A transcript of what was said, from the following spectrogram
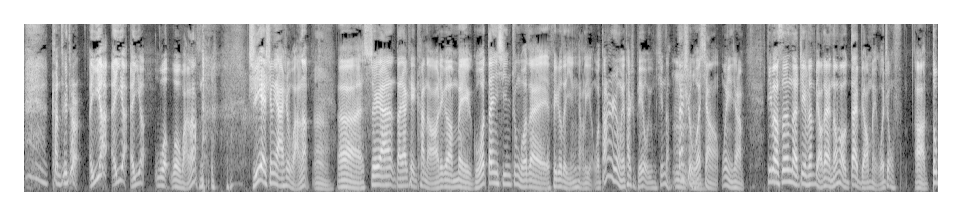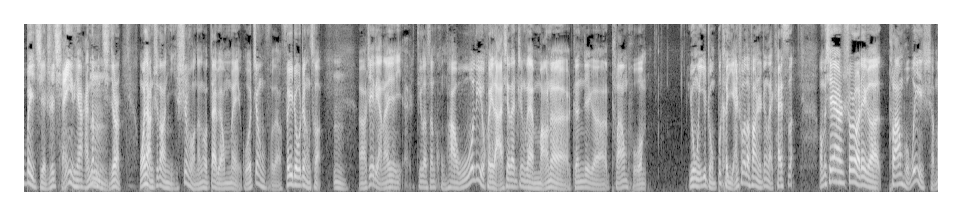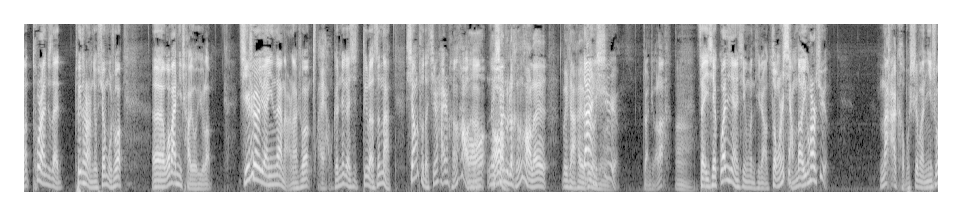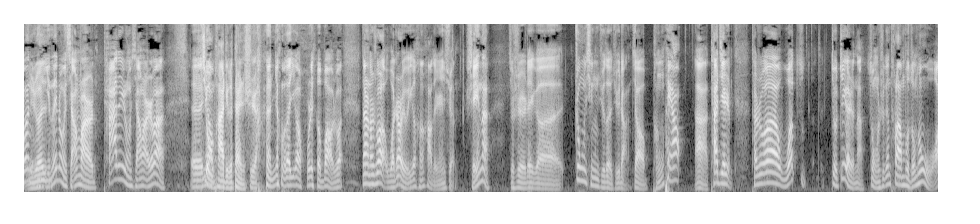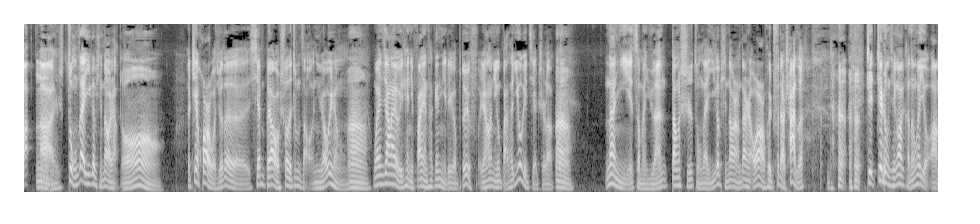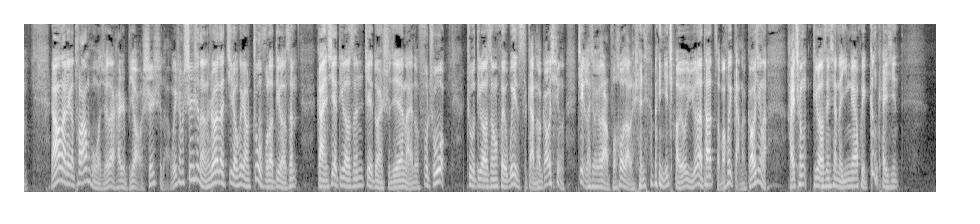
看推特，哎呀，哎呀，哎呀，我我完了，职业生涯是完了。嗯呃，虽然大家可以看到啊，这个美国担心中国在非洲的影响力，我当然认为他是别有用心的。嗯但是我想问一下，蒂勒森的这份表态能否代表美国政府啊？都被解职前一天还那么起劲儿，我想知道你是否能够代表美国政府的非洲政策嗯啊？这一点呢，也蒂勒森恐怕无力回答，现在正在忙着跟这个特朗普用一种不可言说的方式正在开撕。我们先说说这个特朗普为什么突然就在推特上就宣布说，呃，我把你炒鱿鱼了。其实原因在哪儿呢？说，哎呀，我跟这个迪勒森呢相处的其实还是很好的，哦，那相处的很好了，为啥还有但？是转折了，啊，在一些关键性问题上总是想不到一块儿去。那可不是嘛？你说你说你那种想法，他这种想法是吧？呃，就怕这个但是啊，尿不到一个壶里头不好说。但是他说了，我这儿有一个很好的人选，谁呢？就是这个中情局的局长叫蓬佩奥啊，他接任。他说我总就这个人呢，总是跟特朗普总统我啊，总在一个频道上。哦，呃这话儿我觉得先不要说的这么早，你知道为什么吗？嗯万一将来有一天你发现他跟你这个不对付，然后你又把他又给解职了，嗯，那你怎么圆当时总在一个频道上，但是偶尔会出点岔子？这这种情况可能会有啊。然后呢，这个特朗普我觉得还是比较绅士的。为什么绅士呢？他说在记者会上祝福了蒂勒森，感谢蒂勒森这段时间来的付出，祝蒂勒森会为此感到高兴。这个就有点不厚道了，人家被你炒鱿鱼了，他怎么会感到高兴呢？还称蒂勒森现在应该会更开心。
